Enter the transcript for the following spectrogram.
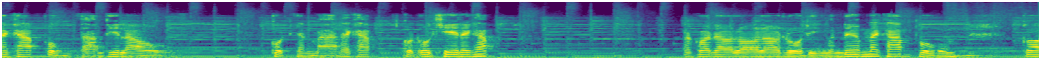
นะครับผมตามที่เรากดกันมานะครับ กดโอเคเลยครับ แล้วก็เรารอเราโหลดอีกเหมือนเดิมนะครับ ผมก็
